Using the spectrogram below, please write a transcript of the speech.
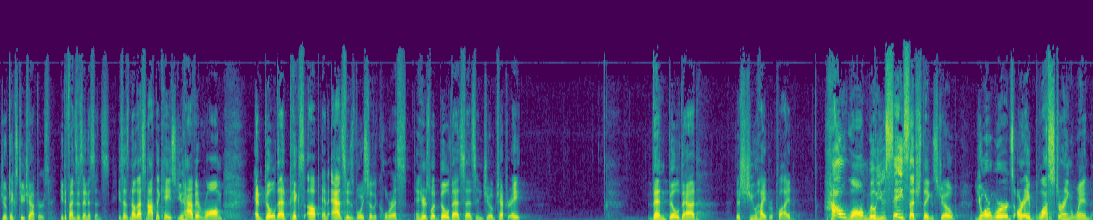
Job takes two chapters. He defends his innocence. He says, No, that's not the case. You have it wrong. And Bildad picks up and adds his voice to the chorus. And here's what Bildad says in Job chapter 8. Then Bildad, the Shuhite, replied, How long will you say such things, Job? Your words are a blustering wind.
